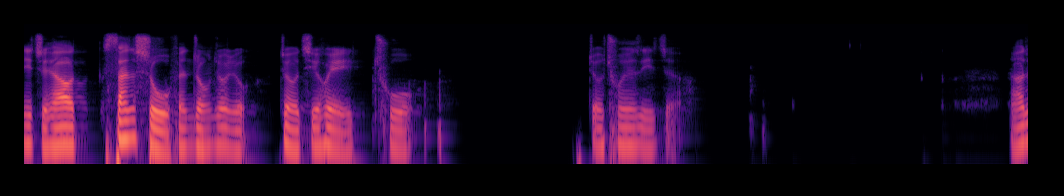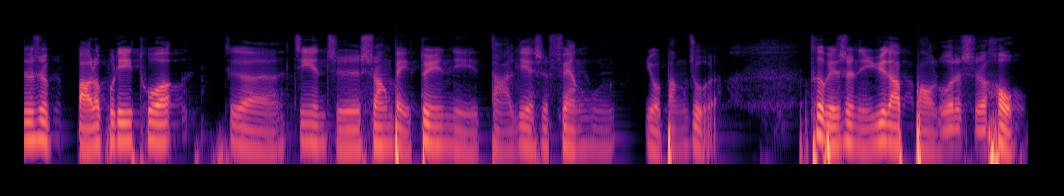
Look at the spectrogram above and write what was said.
你只要三十五分钟就有就有机会出，就出一只。然后就是保罗普利托，这个经验值双倍，对于你打猎是非常有帮助的。特别是你遇到保罗的时候，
